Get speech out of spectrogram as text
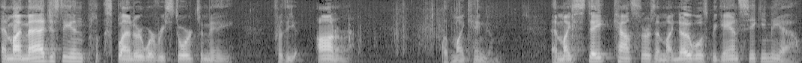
and my majesty and splendor were restored to me for the honor of my kingdom. And my state counselors and my nobles began seeking me out.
